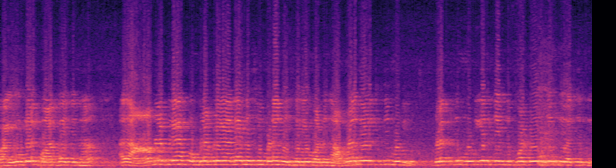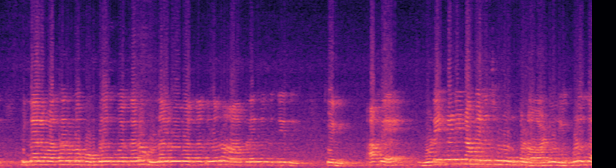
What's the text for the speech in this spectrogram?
பையன்களை பார்த்தாச்சுன்னா அது ஆம்பளை பிள்ளையா பொம்பளை பிள்ளையானே என்ன செய்யப்படாது தெரிய மாட்டேங்குது. அவ்வளவு நேரத்துக்கு முடியும். பிள்ளைக்கு முடியறது இந்த போட்டு வச்சிருக்கு வச்சிருக்கு பின்னால பார்த்தா நம்ம பொம்பளைங்க பார்த்தாலும் முன்னால போய் பார்த்தாலும் ஆம்பளைங்க செய்யுது. சரி. ஆக உடைகளை நம்ம என்ன சொல்லி இருக்கணும் ஆண்டவர் எவ்வளவு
